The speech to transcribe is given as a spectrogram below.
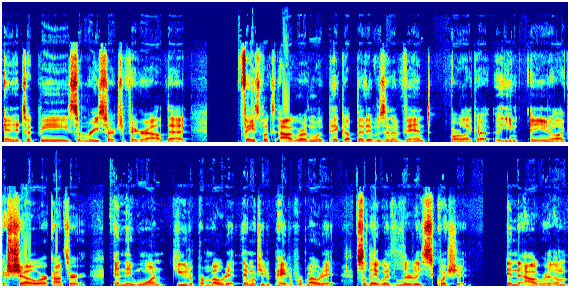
and it took me some research to figure out that Facebook's algorithm would pick up that it was an event or like a you, you know like a show or a concert and they want you to promote it they want you to pay to promote it so they would literally squish it in the algorithm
